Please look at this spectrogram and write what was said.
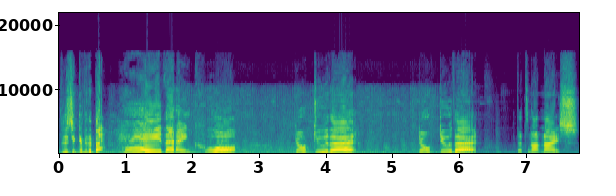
Does it give you the back? Hey, that ain't cool. Don't do that. Don't do that. That's not nice.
